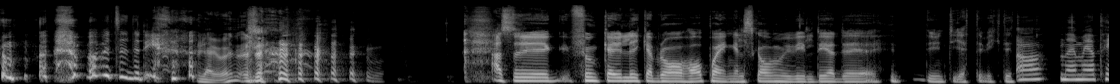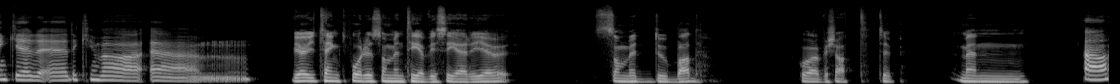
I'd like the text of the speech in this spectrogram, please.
vad betyder det? Jag vet inte. Alltså det funkar ju lika bra att ha på engelska om vi vill det. Det, det är ju inte jätteviktigt. Ja, nej men jag tänker eh, det kan ju vara... ehm, Vi har ju tänkt på det som en tv-serie som är dubbad och översatt, typ. Men Ja.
